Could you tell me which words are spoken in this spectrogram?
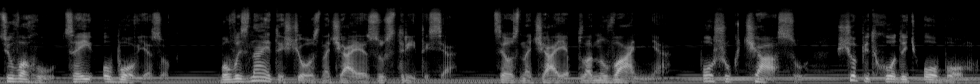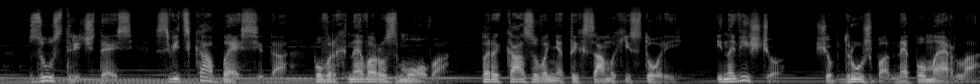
цю вагу, цей обов'язок. Бо ви знаєте, що означає зустрітися. Це означає планування, пошук часу, що підходить обом, зустріч десь, світська бесіда, поверхнева розмова, переказування тих самих історій. І навіщо? Щоб дружба не померла,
